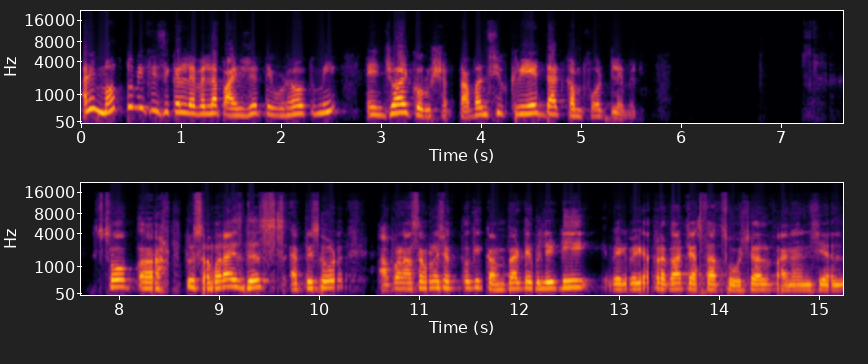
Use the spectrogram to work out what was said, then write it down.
आणि मग तुम्ही फिजिकल लेवलला पाहिजे तेवढं तुम्ही एन्जॉय करू शकता once you create that comfort level so to summarise this episode आपण असं म्हणू शकतो की कम्पॅटेबिलिटी वेगवेगळ्या प्रकारचे असतात सोशल फायनान्शियल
